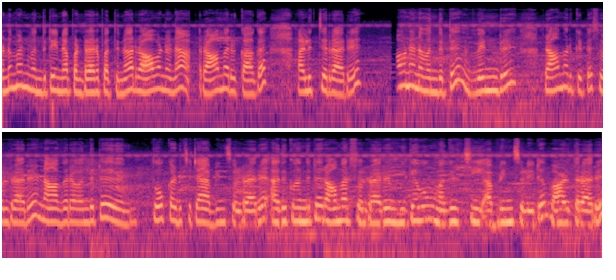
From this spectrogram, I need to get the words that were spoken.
அனுமன் வந்துட்டு என்ன பண்ணுறாரு பார்த்தீங்கன்னா ராவணனை ராமருக்காக அழிச்சிடுறாரு ராவணனை வந்துட்டு வென்று ராமர்கிட்ட சொல்கிறாரு நான் அவரை வந்துட்டு தோக்கடிச்சிட்டேன் அப்படின்னு சொல்கிறாரு அதுக்கு வந்துட்டு ராமர் சொல்கிறாரு மிகவும் மகிழ்ச்சி அப்படின்னு சொல்லிட்டு வாழ்த்துறாரு.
